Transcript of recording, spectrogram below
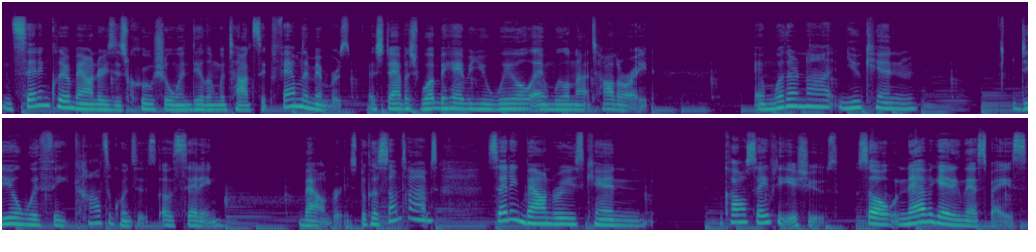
And setting clear boundaries is crucial when dealing with toxic family members. Establish what behavior you will and will not tolerate, and whether or not you can deal with the consequences of setting boundaries. Because sometimes setting boundaries can cause safety issues. So, navigating that space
